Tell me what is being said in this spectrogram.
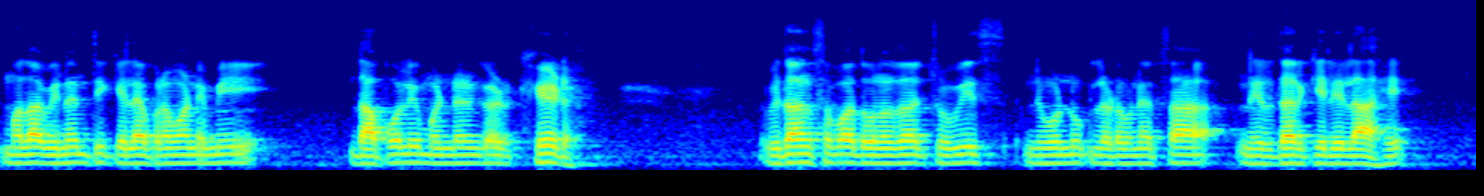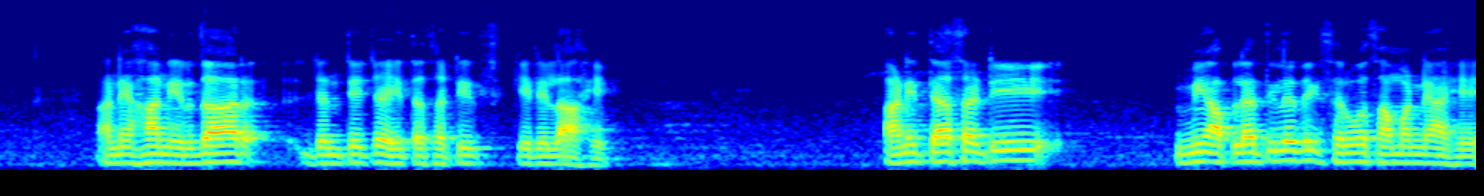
मला विनंती केल्याप्रमाणे मी दापोली मंडणगड खेड विधानसभा दोन हजार चोवीस निवडणूक लढवण्याचा निर्धार केलेला आहे आणि हा निर्धार जनतेच्या हितासाठीच केलेला आहे. आणि त्यासाठी मी आपल्यातीलच एक सर्वसामान्य आहे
